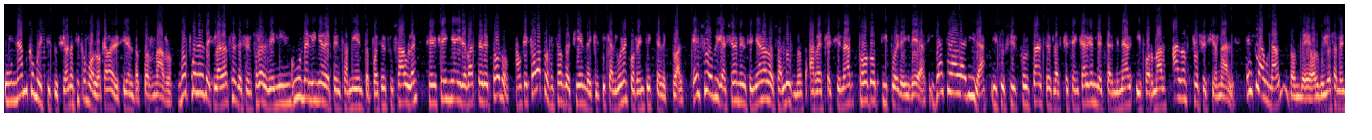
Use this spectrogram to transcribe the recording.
UNAM como institución, así como lo acaba de decir el doctor Narro, no puede declararse defensora de ninguna línea de pensamiento, pues en sus aulas se enseña y debate de todo. Aunque cada profesor defienda y critica alguna corriente intelectual, es su obligación enseñar a los alumnos a reflexionar todo tipo de ideas. Y ya será la vida y sus circunstancias las que se encarguen de determinar y formar a los profesionales. Es la UNAM, donde orgullosamente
